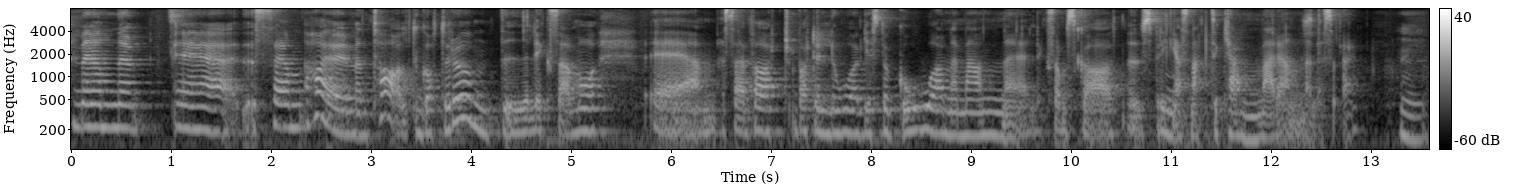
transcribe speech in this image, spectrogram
Men eh, sen har jag ju mentalt gått runt i liksom och eh, så här, vart, vart är logiskt att gå när man eh, liksom ska springa snabbt till kammaren eller sådär. Mm,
